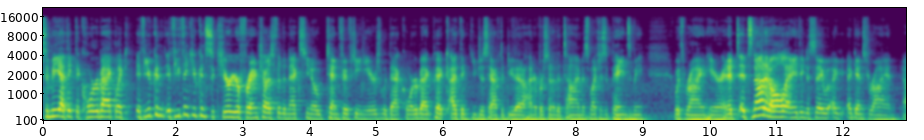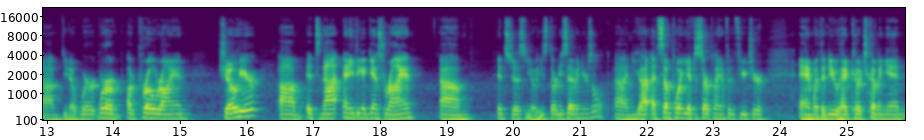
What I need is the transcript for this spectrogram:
to me, I think the quarterback, like if you can, if you think you can secure your franchise for the next you know 10, 15 years with that quarterback pick, I think you just have to do that 100 percent of the time. As much as it pains me with Ryan here, and it, it's not at all anything to say against Ryan. Um, you know, we're we're a, a pro Ryan show here. Um, it's not anything against Ryan. Um, it's just you know he's 37 years old, uh, and you got at some point you have to start planning for the future. And with a new head coach coming in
